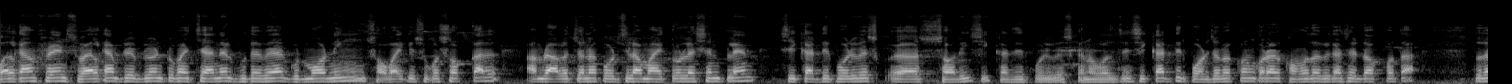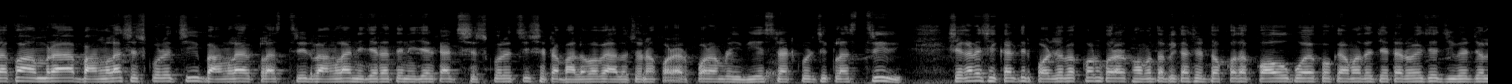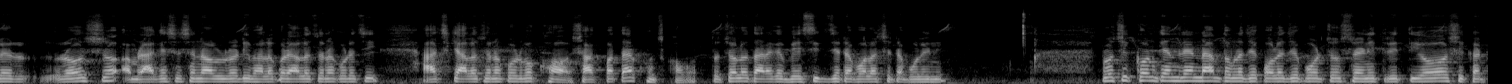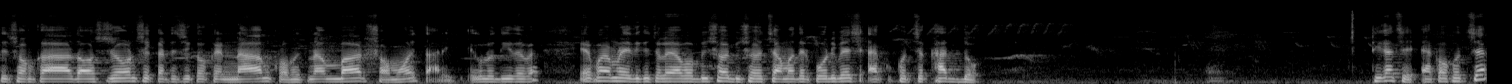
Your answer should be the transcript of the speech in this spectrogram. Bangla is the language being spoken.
Welcome friends welcome to everyone to my channel ভূতে ভেয়ার গুড মর্নিং সবাইকে শুভ সকাল। আমরা আলোচনা করছিলাম মাইক্রো লেসন প্ল্যান শিক্ষার্থীর পরিবেশ সরি শিক্ষার্থীর পরিবেশ কেন বলছে? শিক্ষার্থীর পর্যবেক্ষণ করার ক্ষমতা বিকাশের দক্ষতা। তো দেখো, আমরা বাংলা শেষ করেছি। বাংলার ক্লাস থ্রির বাংলা নিজের হাতে নিজের কাজ শেষ করেছি। সেটা ভালোভাবে আলোচনা করার পর আমরা ইভিএ স্টার্ট করেছি ক্লাস থ্রি সেখানে শিক্ষার্থীর পর্যবেক্ষণ করার ক্ষমতা, বিকাশের দক্ষতা, ক উপয়ককে আমাদের যেটা রয়েছে, জীবের জলের রহস্য, আমরা আগের সেশনে অলরেডি ভালো করে আলোচনা করেছি। আজকে আলোচনা করব খ শাক পাতার খোঁজ খবর। তো চলো, তার আগে বেসিক যেটা বলা সেটা বলে নিই প্রশিক্ষণ কেন্দ্রের নাম তোমরা যে কলেজে পড়ছো, শ্রেণি তৃতীয় শিক্ষার্থীর সংখ্যা দশজন শিক্ষার্থী শিক্ষকের নাম, ক্রমিক নাম্বার, সময়, তারিখ, এগুলো দিয়ে দেবে। এরপর আমরা এদিকে চলে যাব। বিষয় বিষয় হচ্ছে আমাদের পরিবেশ, একক হচ্ছে খাদ্য। ঠিক আছে? একক হচ্ছে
